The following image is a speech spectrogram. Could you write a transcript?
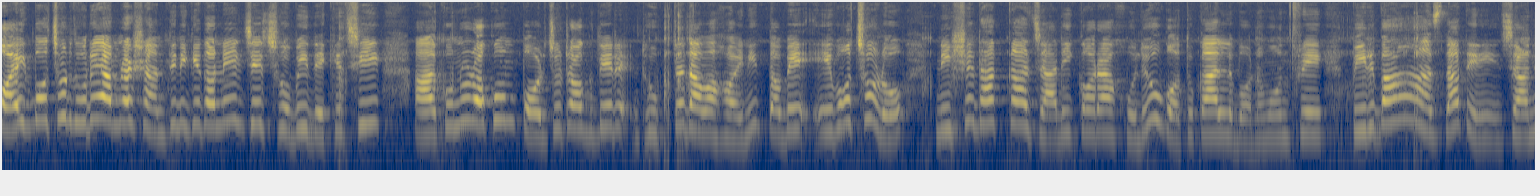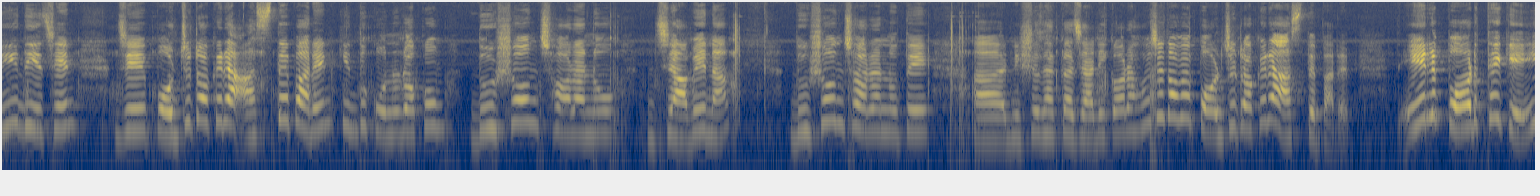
কয়েক বছর ধরে আমরা শান্তিনিকেতনের যে ছবি দেখেছি কোনো রকম পর্যটকদের ঢুকতে দেওয়া হয়নি। তবে এবছরও নিষেধাজ্ঞা জারি করা হলেও গতকাল বনমন্ত্রী বীরবাহা হাসদা তিনি জানিয়ে দিয়েছেন যে, পর্যটকেরা আসতে পারেন, কিন্তু কোনো রকম দূষণ ছড়ানো যাবে না। দূষণ ছড়ানোতে নিষেধাজ্ঞা জারি করা হয়েছে, তবে পর্যটকেরা আসতে পারেন। এরপর থেকেই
